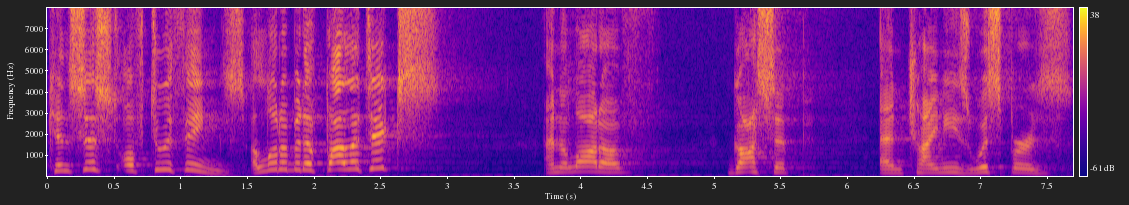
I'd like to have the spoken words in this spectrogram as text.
consists of two things a little bit of politics and a lot of gossip and Chinese whispers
